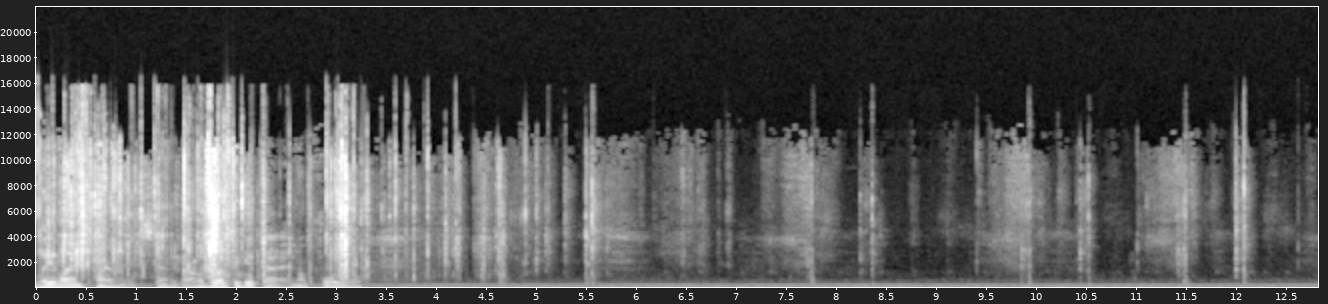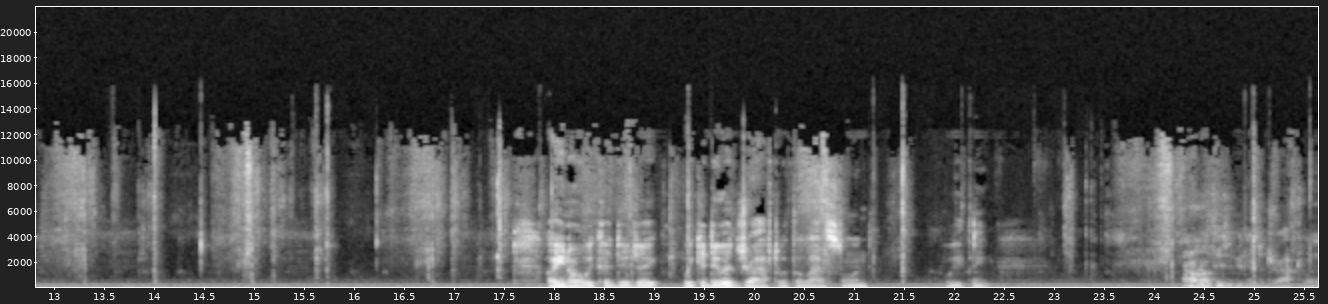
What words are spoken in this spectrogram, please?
Leyline Tyrant Extended I'd love to get that in a foil. Oh, you know what we could do, Jake? We could do a draft with the last one. What do you think? I don't know if these would be good to draft with.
